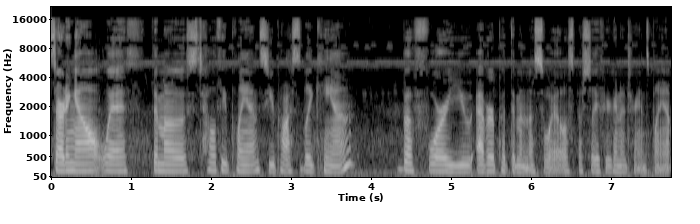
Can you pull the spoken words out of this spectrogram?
Starting out with the most healthy plants you possibly can before you ever put them in the soil, especially if you're going to transplant.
